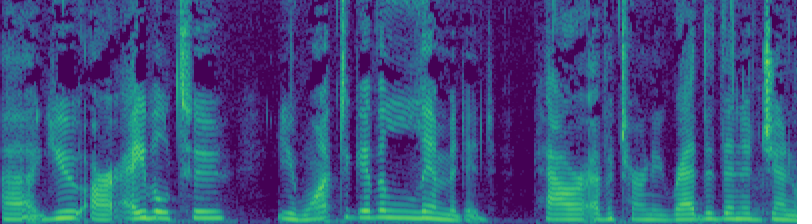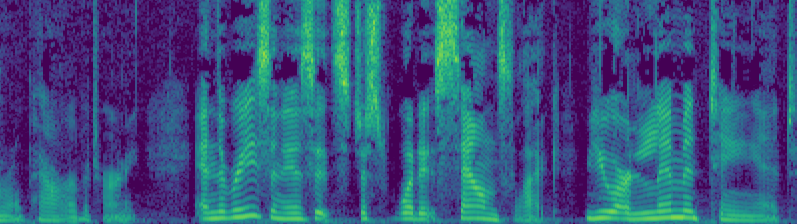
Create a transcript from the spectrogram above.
uh, you are able to, you want to give a limited power of attorney rather than a general power of attorney. And the reason is it's just what it sounds like. You are limiting it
